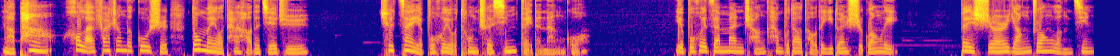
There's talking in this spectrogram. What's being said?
哪怕后来发生的故事都没有太好的结局，却再也不会有痛彻心扉的难过，也不会在漫长看不到头的一段时光里，被时而佯装冷静、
